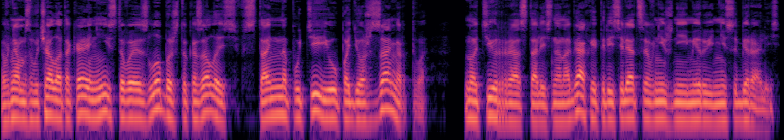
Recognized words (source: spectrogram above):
В нем звучала такая неистовая злоба, что казалось, встань на пути и упадешь замертво. Но тирры остались на ногах и переселяться в нижние миры не собирались.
